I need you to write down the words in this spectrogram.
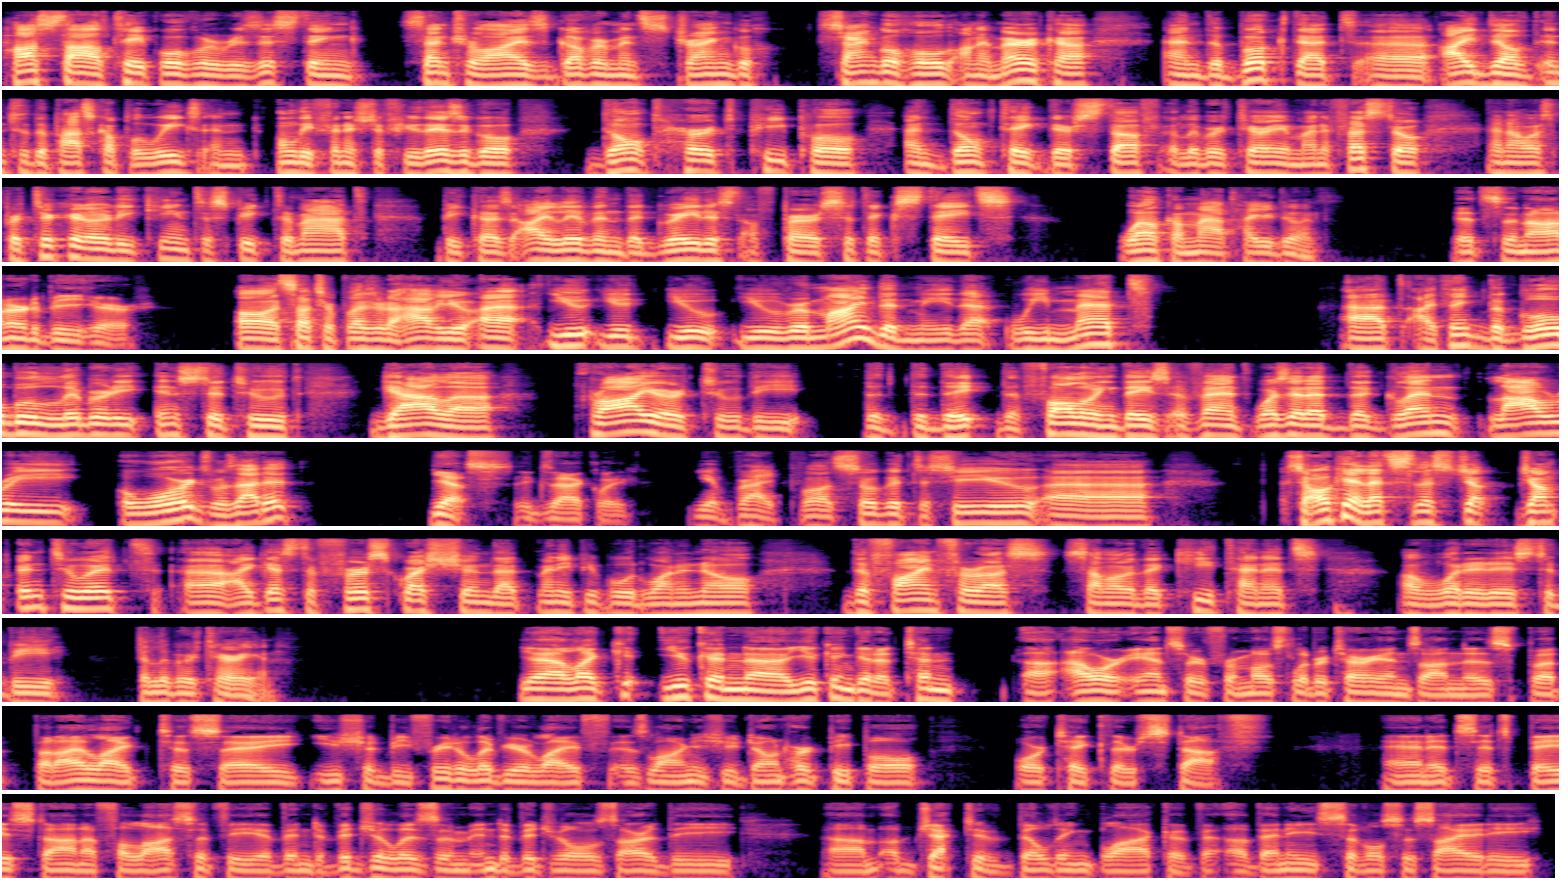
Hostile Takeover Resisting Centralized Government Strangle, Stranglehold on America, and the book that uh, I delved into the past couple of weeks and only finished a few days ago, don't hurt people and don't take their stuff, a libertarian manifesto. And I was particularly keen to speak to Matt because I live in the greatest of parasitic states. Welcome, Matt. How you doing? It's an honor to be here. Oh, it's such a pleasure to have you. Uh, you you you you reminded me that we met at I think the Global Liberty Institute gala prior to the the the day, the following day's event. Was it at the Glenn Lowry Awards? Was that it? Yes, exactly. Yeah, right. Well, it's so good to see you. Uh, so okay, let's let's jump jump into it. Uh, I guess the first question that many people would want to know, define for us some of the key tenets of what it is to be a libertarian. Yeah, like you can uh, you can get a 10 uh, hour answer from most libertarians on this, but but I like to say you should be free to live your life as long as you don't hurt people or take their stuff and it's it's based on a philosophy of individualism. Individuals are the um, objective building block of of any civil society,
